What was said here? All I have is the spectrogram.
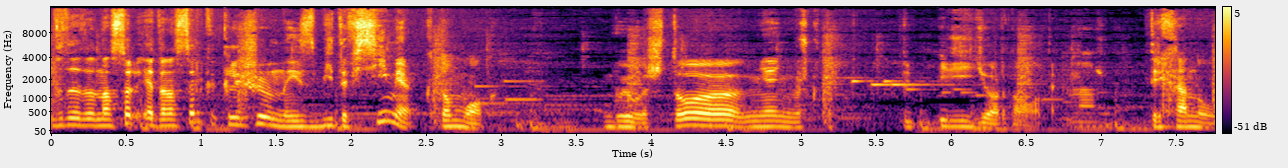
вот это, настолько, это настолько клишированно избито в Симе, кто мог, было, что меня немножко передернуло, так, тряхануло.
